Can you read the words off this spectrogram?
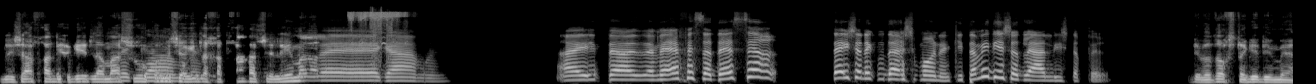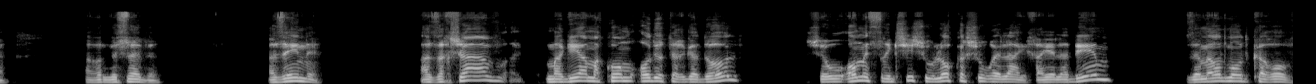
בלי שאף אחד יגיד לה משהו, כל מי לגמרי. שיגיד לך חרא של אימא, לגמרי. היית, זה מ-0 עד 10, 9.8, כי תמיד יש עוד לאן להשתפר. הייתי בטוח שתגידי 100, אבל בסדר. אז הנה, אז עכשיו מגיע מקום עוד יותר גדול, שהוא עומס רגשי שהוא לא קשור אלייך. הילדים, זה מאוד מאוד קרוב.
